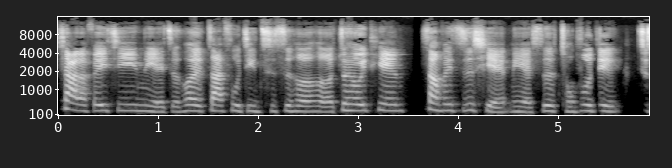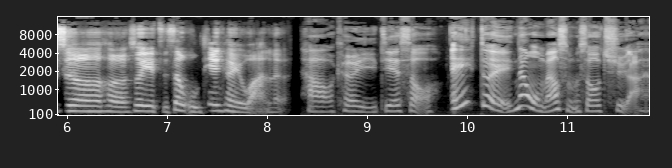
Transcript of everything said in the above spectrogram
下了飞机，你也只会在附近吃吃喝喝，最后一天。上飞之前，你也是从附近吃吃喝喝，所以也只剩五天可以玩了。好，可以接受。哎，对，那我们要什么时候去啊？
